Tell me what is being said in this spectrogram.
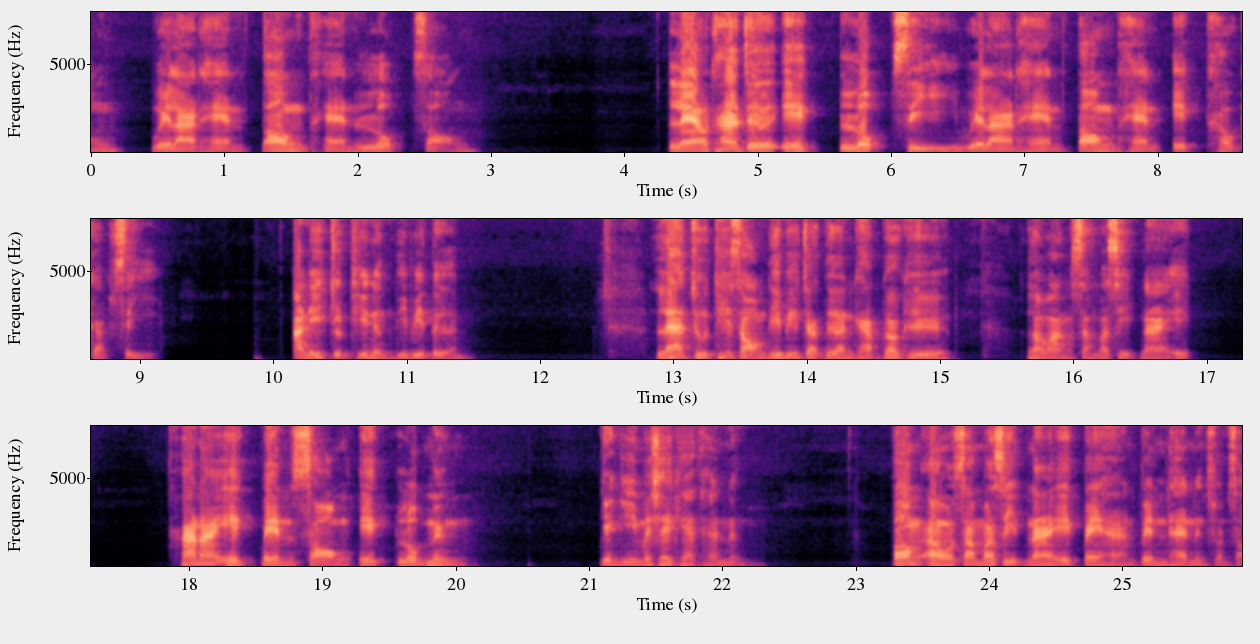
2เวลาแทนต้องแทนลบ2แล้วถ้าเจอ x ลบ4เวลาแทนต้องแทน x เท่ากับ 4 อันนี้จุดที่ 1 ที่พี่เตือน และจุดที่ 2 ที่พี่จะเตือนครับก็คือ ระวังสัมประสิทธิ์หน้า x ถ้าหน้า x เป็น 2x ลบ 1 อย่างนี้ไม่ใช่แค่แทน 1 ต้องเอาสัมประสิทธิ์หน้า x ไปหารเป็นแทน 1 ส่วน 2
